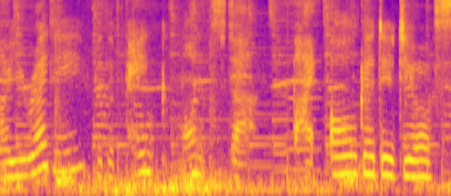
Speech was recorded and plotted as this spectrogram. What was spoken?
Are you ready for The Pink Monster by Olga Didios?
